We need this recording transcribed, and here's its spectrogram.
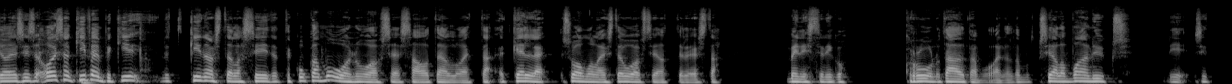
Joo, ja siis olisihan kivempi ki- nyt kinastella siitä, että kuka muu on UFCssä otellut, että, että kelle suomalaisista UFC-ottelijoista menisi se niinku kruunu tältä vuodelta, mutta kun siellä on vain yksi, niin sit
